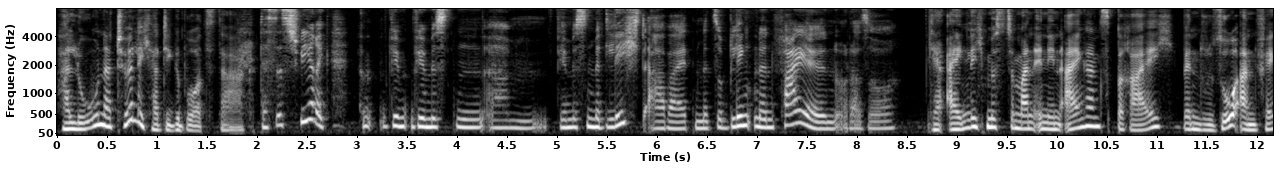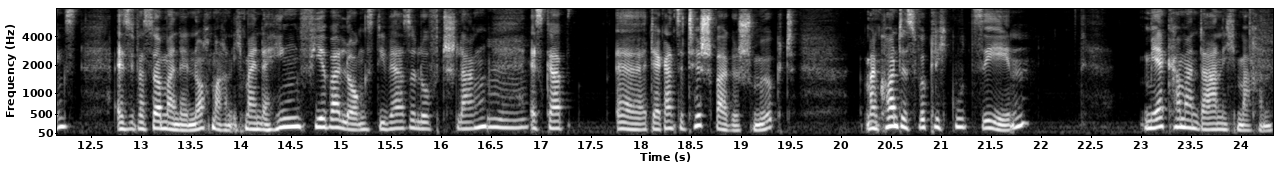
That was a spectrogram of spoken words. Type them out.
Hallo, natürlich hat die Geburtstag. Das ist schwierig. Ähm, Wir, wir, müssten, ähm, wir müssen mit Licht arbeiten, mit so blinkenden Pfeilen oder so. Ja, eigentlich müsste man in den Eingangsbereich, wenn du so anfängst, also was soll man denn noch machen? Ich meine, da hingen vier Ballons, diverse Luftschlangen. Es gab, äh, der ganze Tisch war geschmückt. Man konnte es wirklich gut sehen. Mehr kann man da nicht machen.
